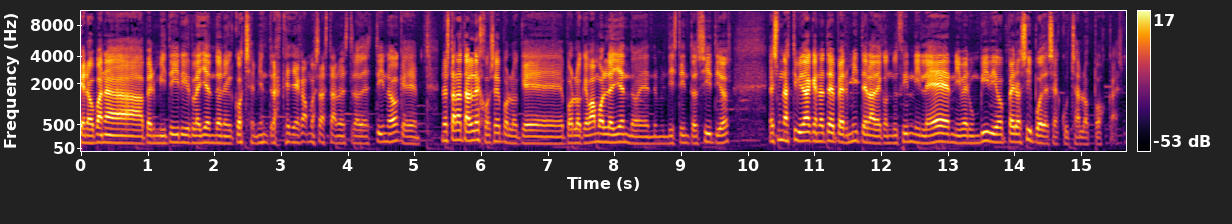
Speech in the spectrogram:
que nos van a permitir ir leyendo en el coche mientras que llegamos hasta nuestro destino, que no estará tan lejos, ¿eh? por, lo que, por lo que vamos leyendo en distintos sitios. Es una actividad que no te permite la de conducir ni leer ni ver un vídeo, pero sí puedes escuchar los podcasts.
